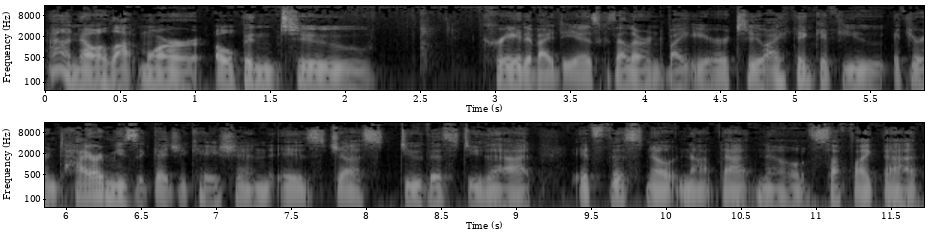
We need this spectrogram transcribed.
I don't know, a lot more open to creative ideas because I learned by ear too. I think if you if your entire music education is just do this, do that, it's this note, not that note, stuff like that.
